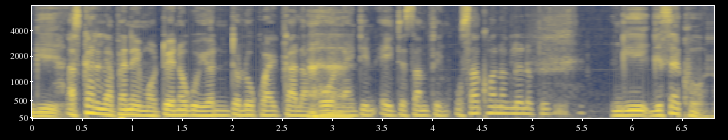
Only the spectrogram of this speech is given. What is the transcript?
ngi asikhale lapha nemotweni okuyona into lokhu wayiqala ngo 1980 something. Usakhona kulelo business? Ngi- ngisekhona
